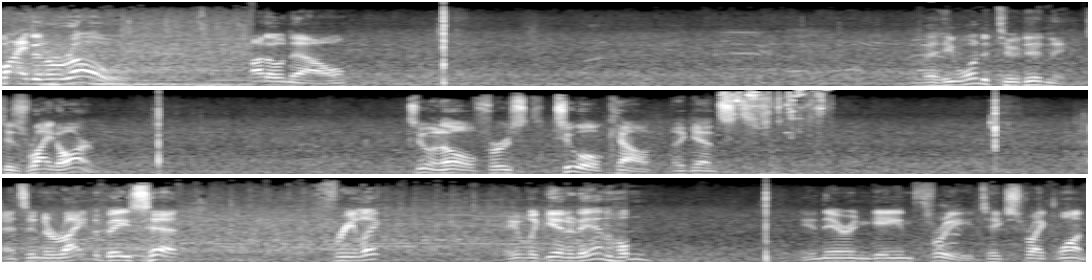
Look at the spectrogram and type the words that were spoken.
Five in a row. Otto now. And he wanted to, didn't he? His right arm. 2 0, first 2 0 count against. That's into right, the base hit. Frelick able to get it in. In there in game three, takes strike one.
